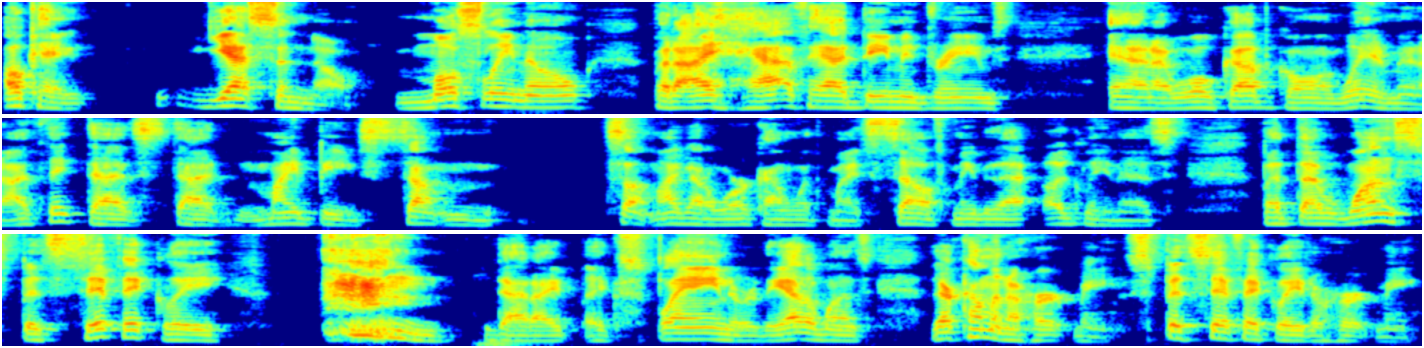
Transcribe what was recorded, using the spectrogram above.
Okay, yes and no. Mostly no, but I have had demon dreams, and I woke up going, "Wait a minute! I think that's that might be something." Something I got to work on with myself, maybe that ugliness. But the one specifically that I explained or the other ones, they're coming to hurt me, specifically to hurt me.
